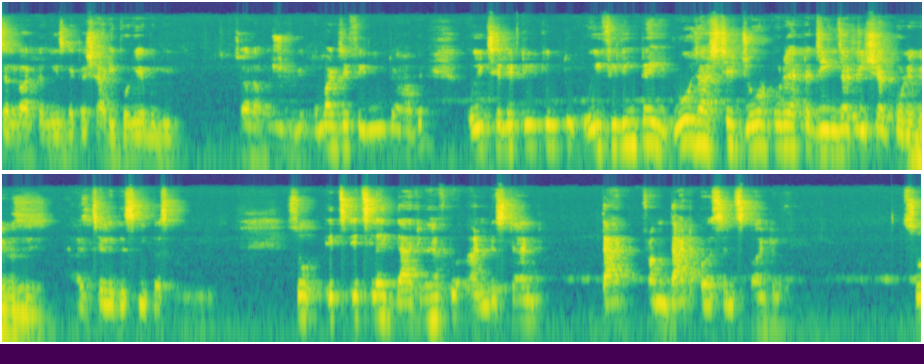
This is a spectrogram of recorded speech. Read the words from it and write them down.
সালোয়ার কামিজ বা একটা শাড়ি পরিয়ে বলি চল আমার সঙ্গে তোমার যে ফিলিংটা হবে ওই ছেলেটির কিন্তু ওই ফিলিংটাই রোজ আসছে জোর করে একটা জিন্স আর টি শার্ট পরে বেরোতে আর ছেলেদের স্নিকার্স পরে বেরোতে সো ইটস ইটস লাইক দ্যাট ইউ হ্যাভ টু আন্ডারস্ট্যান্ড দ্যাট ফ্রম দ্যাট পার্সনস পয়েন্ট অফ সো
